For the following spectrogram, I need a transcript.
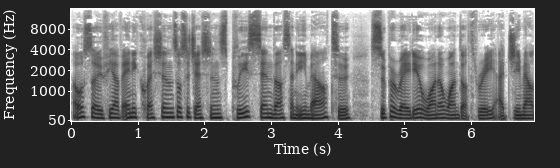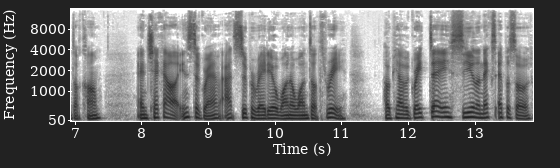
Also, if you have any questions or suggestions, please send us an email to superradio101.3 at gmail.com and check out our Instagram at superradio101.3. Hope you have a great day. See you in the next episode.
